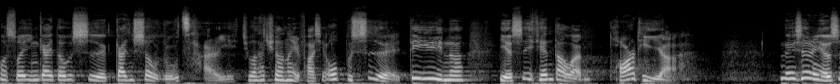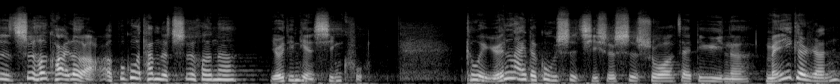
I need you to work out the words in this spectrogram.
哦，所以应该都是甘受如柴。结果他去到那里发现，哦，不是诶，地狱呢也是一天到晚 party 呀，那些人也是吃喝快乐啊。不过他们的吃喝呢，有一点点辛苦。各位，原来的故事其实是说，在地狱呢，每一个人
